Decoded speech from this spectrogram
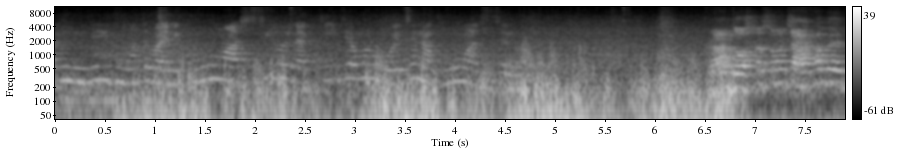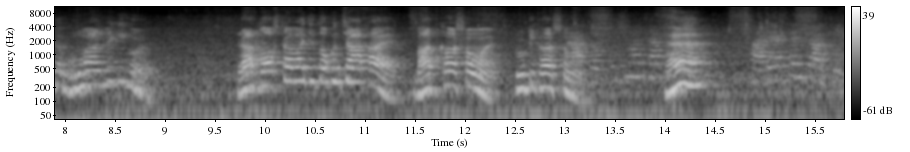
আমি নিজেই ঘুমাতে পারিনি। ঘুম আসছি আসছিলই না কি যে আমার হয়েছে না ঘুম আসছে না। রাত দশটার সময় চা খাবে তো ঘুম আসবে কি করে? রাত দশটা বাজে তখন চা খায় ভাত খাওয়ার সময় রুটি খাওয়ার সময়। হ্যাঁ। সাড়ে আটটায় চা খেয়ে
